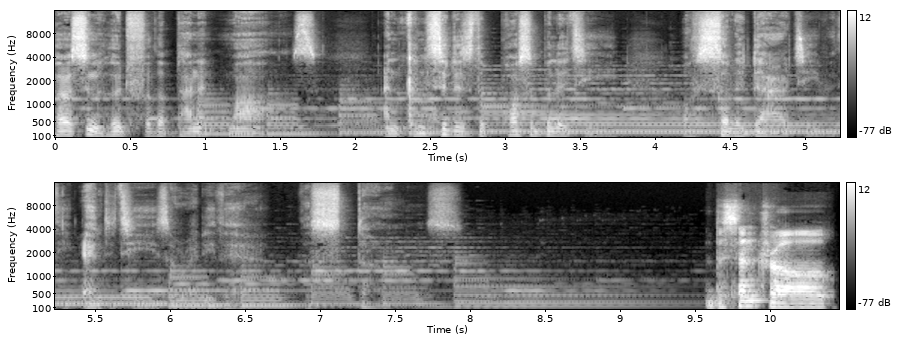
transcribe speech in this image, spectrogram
personhood for the planet Mars and considers the possibility of solidarity with the entities already there, the stars. The central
